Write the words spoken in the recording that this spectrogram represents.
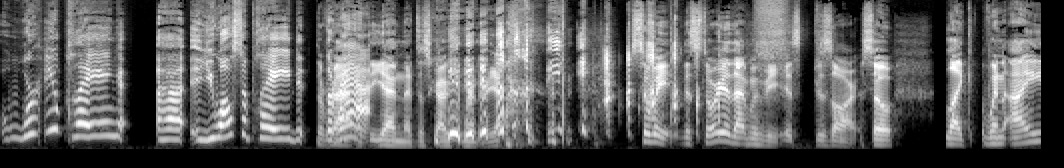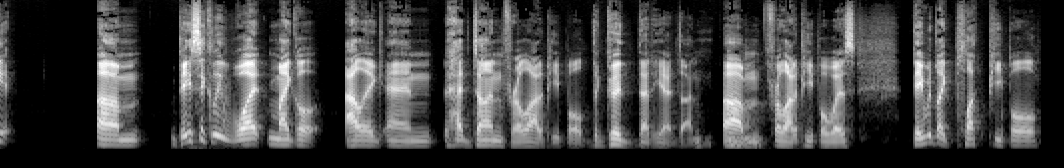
Weren't you playing? Uh, you also played The, the, rat, at the end that describes the murder. Yeah. so wait, the story of that movie is bizarre. So like when I um basically what Michael Alig and had done for a lot of people, the good that he had done um, for a lot of people was they would like pluck people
